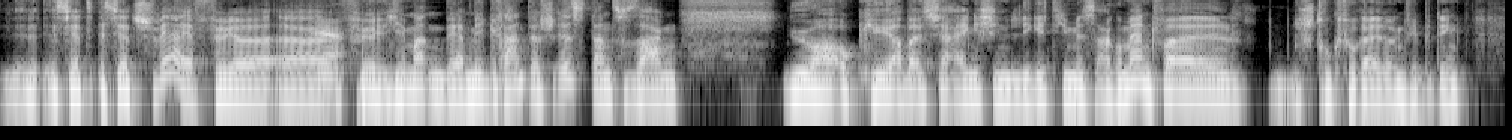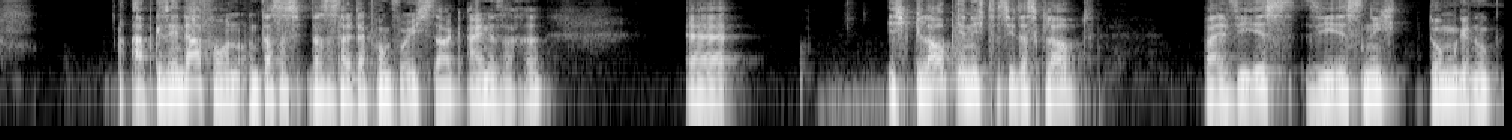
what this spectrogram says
ist jetzt, ist jetzt schwer für, äh, ja. für jemanden, der migrantisch ist, dann zu sagen, ja, okay, aber ist ja eigentlich ein legitimes Argument, weil strukturell irgendwie bedingt. Abgesehen davon, und das ist, das ist halt der Punkt, wo ich sage, eine Sache, äh, ich glaube ihr nicht, dass sie das glaubt. Weil sie ist, sie ist nicht dumm genug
